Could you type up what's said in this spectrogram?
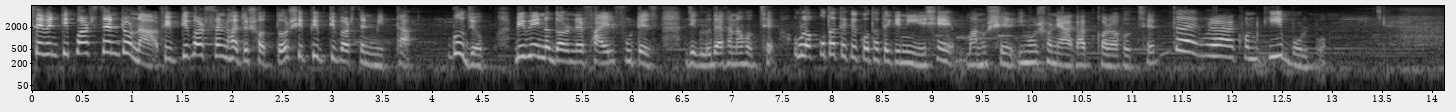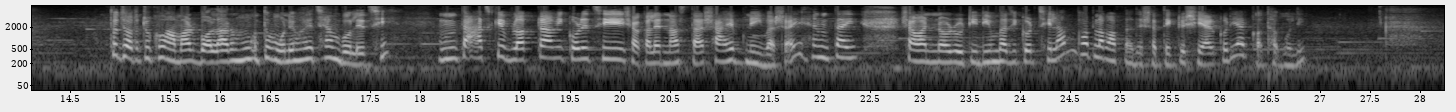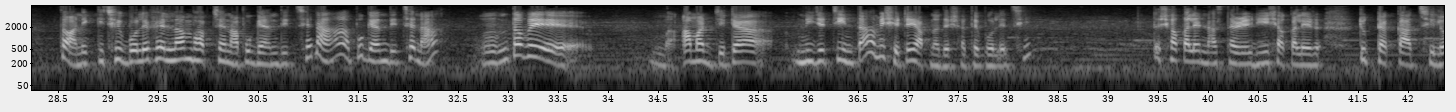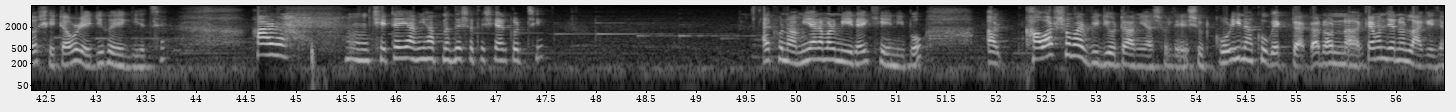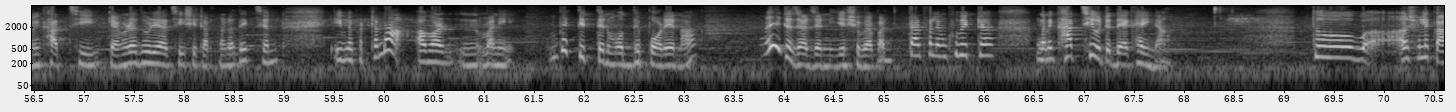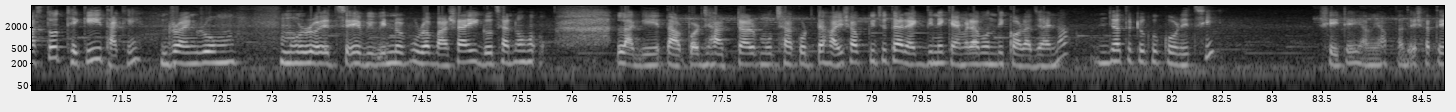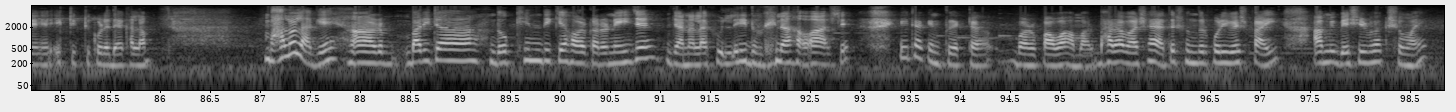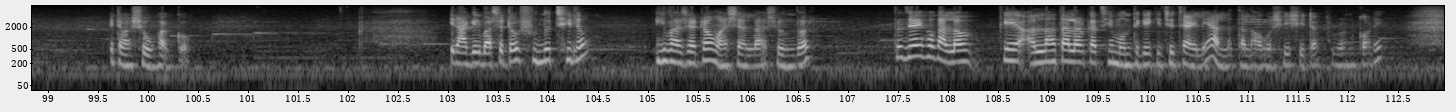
সেভেন্টি পার্সেন্টও না ফিফটি পার্সেন্ট হয়তো সত্য, সে ফিফটি পার্সেন্ট মিথ্যা। গুজব বিভিন্ন ধরনের ফাইল ফুটেজ যেগুলো দেখানো হচ্ছে। ওগুলো কোথা থেকে কোথা থেকে নিয়ে এসে মানুষের ইমোশনে আঘাত করা হচ্ছে? তা আমরা এখন কি বলব? তো যতটুকু আমার বলার মতো মনে হয়েছে আমি বলেছি। তা আজকে ব্লগটা আমি করেছি সকালের নাস্তা সাহেব নেই বাসায়। হুম, তাই সামান্য রুটি ডিম ভাজি করছিলাম। ভাবলাম আপনাদের সাথে একটু শেয়ার করি আর কথা বলি। তো অনেক কিছুই বলে ফেললাম ভাবছেন আপু জ্ঞান দিচ্ছে না আপু জ্ঞান দিচ্ছে না। তবে আমার যেটা নিজের চিন্তা, আমি সেটাই আপনাদের সাথে বলেছি। তো সকালের নাস্তা রেডি সকালের টুকটাক কাজ ছিল, সেটাও রেডি হয়ে গিয়েছে। আর সেটাই আমি আপনাদের সাথে শেয়ার করছি। এখন আমি আর আমার মেয়েরাই খেয়ে নিব। আর খাওয়ার সময় ভিডিওটা আমি আসলে শ্যুট করি না খুব একটা, কারণ না কেমন যেন লাগে যে আমি খাচ্ছি ক্যামেরা ধরে আছি, সেটা আপনারা দেখছেন। এই ব্যাপারটা না আমার মানে ব্যক্তিত্বের মধ্যে পড়ে না। এটা যার যার নিজস্ব ব্যাপার। তার ফলে আমি খুব একটা মানে খাচ্ছি, ওটা দেখাই না। তো আসলে কাজ তো থেকেই থাকে। ড্রয়িং রুম রয়েছে, বিভিন্ন পুরো বাসায় গোছানো লাগে, তারপর ঝাড়টার মোছা করতে হয়। সব কিছু তো আর একদিনে ক্যামেরাবন্দি করা যায় না। যতটুকু করেছি, সেইটাই আমি আপনাদের সাথে একটু একটু করে দেখালাম। ভালো লাগে। আর বাড়িটা দক্ষিণ দিকে হওয়ার কারণে এই যে জানালা খুললেই দক্ষিণা হাওয়া আসে, এটা কিন্তু একটা বড় পাওয়া আমার। ভাড়া বাসায় এত সুন্দর পরিবেশ পাই, আমি বেশিরভাগ সময় এটা আমার সৌভাগ্য। এর আগের বাসাটাও সুন্দর ছিল, এই বাসাটাও মাসাল্লাহ সুন্দর। তো যাই হোক, আল্লাহকে, আল্লাহ তালার কাছে মন থেকে কিছু চাইলে আল্লাহ তালা অবশ্যই সেটা পূরণ করে।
